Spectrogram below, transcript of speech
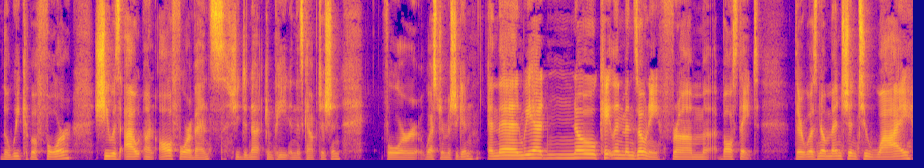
the week before. She was out on all four events. She did not compete in this competition for Western Michigan. And then we had no Caitlin Menzoni from Ball State. There was no mention to why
